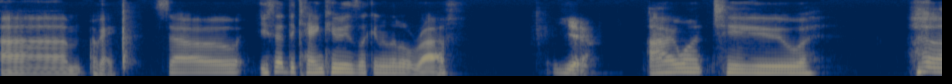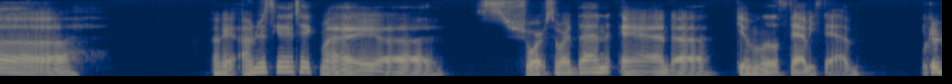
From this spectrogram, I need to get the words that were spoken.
Um. Okay. So you said the Kenku is looking a little rough. Yeah. I want to. okay, I'm just gonna take my uh, short sword then and uh, give him a little stabby stab, Okay.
